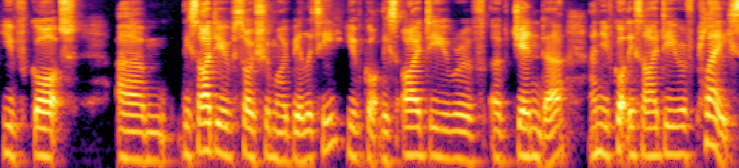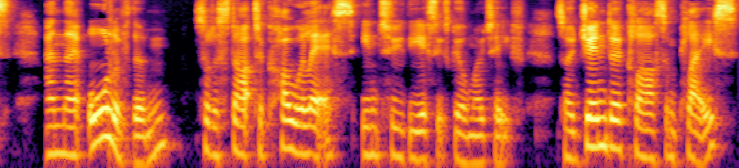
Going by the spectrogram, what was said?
You've got um, this idea of social mobility, you've got this idea of, of gender, and you've got this idea of place. And they all of them sort of start to coalesce into the Essex Girl motif. So gender, class, and place.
